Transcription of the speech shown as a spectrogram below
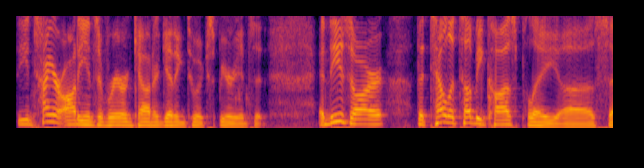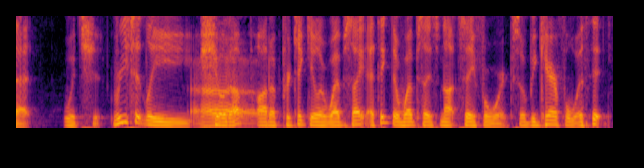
the entire audience of Rare Encounter getting to experience it. And these are the Teletubby cosplay uh, set. Which recently showed up on a particular website. I think their website's not safe for work, so be careful with it.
